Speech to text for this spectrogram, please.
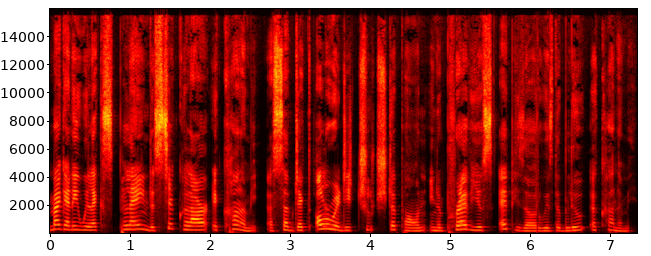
Magali will explain the circular economy, a subject already touched upon in a previous episode with the blue economy.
